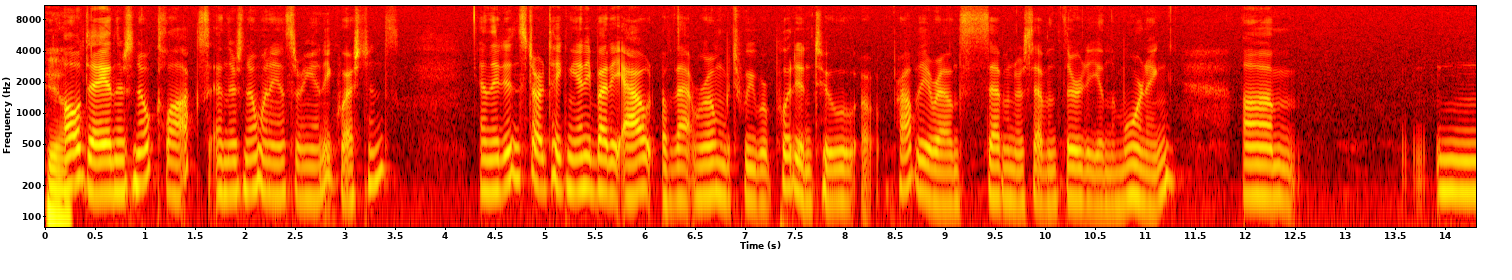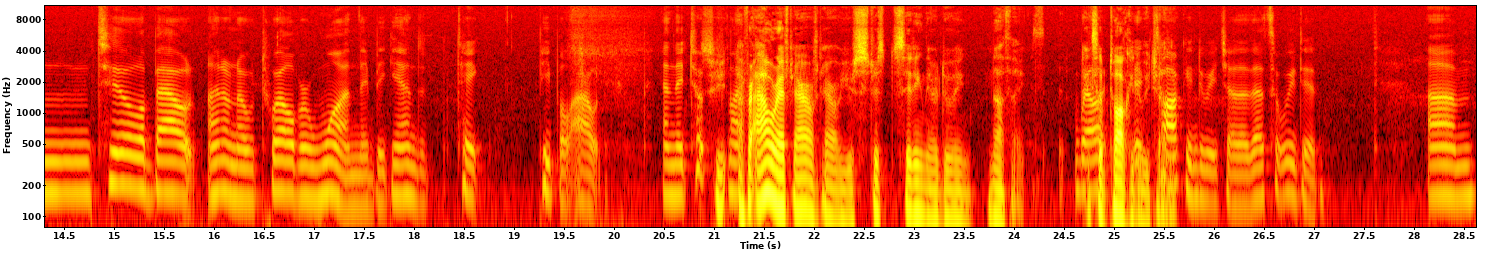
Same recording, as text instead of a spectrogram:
Yeah. all day, and there's no clocks, and there's no one answering any questions. And they didn't start taking anybody out of that room, which we were put into uh, probably around seven or seven thirty in the morning, um, until about I don't know twelve or one. They began to take people out, and they took So you, for hour after hour after hour, you're just sitting there doing nothing well, except talking to uh, each other. Talking to each other. That's what we did. Um,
